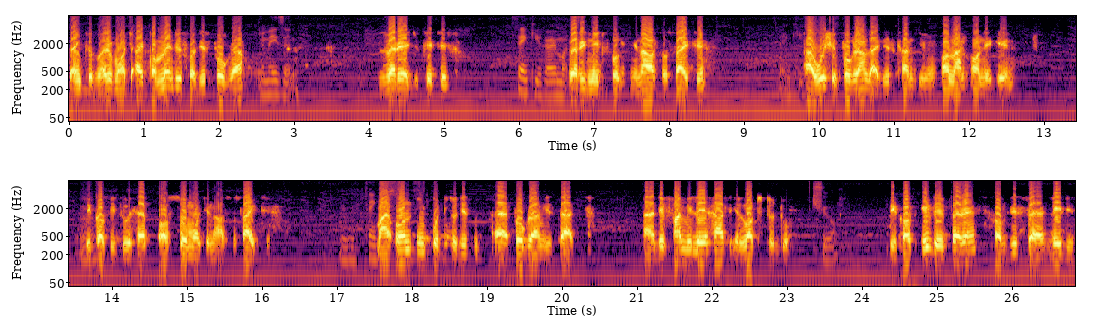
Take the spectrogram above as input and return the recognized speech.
Thank you very much. I commend you for this program. Amazing. It's very educative, Thank you very much. very needful in our society. Thank you. I wish a program like this can be on and on again because it will help us so much in our society. Thank My you. own input to this uh, program is that uh, the family has a lot to do True. because if the parents of these uh, ladies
